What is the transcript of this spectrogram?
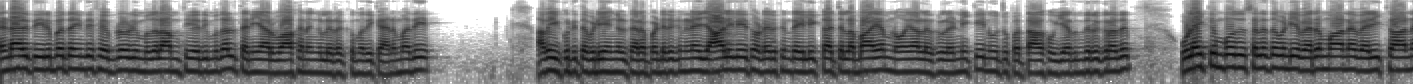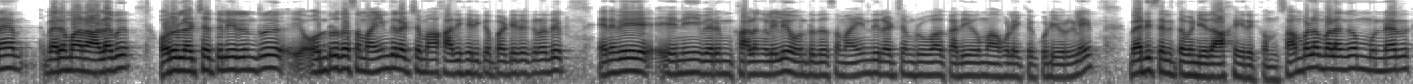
ரெண்டாயிரத்தி இருபத்தைந்து பிப்ரவரி முதலாம் தேதி முதல் தனியார் வாகனங்கள் இறக்குமதிக்கு அனுமதி அவை குறித்த விடயங்கள் தரப்பட்டிருக்கின்றன. யாழிலே தொடர்கின்ற எலிக்காய்ச்சல் அபாயம் நோயாளர்கள் எண்ணிக்கை நூற்று பத்தாக உயர்ந்திருக்கிறது. உழைக்கும் போது செலுத்த வேண்டிய வருமான வரிக்கான வருமான அளவு ஒரு லட்சத்திலிருந்து ஒன்று தசம் ஐந்து லட்சமாக அதிகரிக்கப்பட்டிருக்கிறது. எனவே இனி வரும் காலங்களிலே ஒன்று தசம் ஐந்து லட்சம் ரூபாய்க்கு அதிகமாக உழைக்கக்கூடியவர்களே வரி செலுத்த வேண்டியதாக இருக்கும். சம்பளம் வழங்கும் முன்னர்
